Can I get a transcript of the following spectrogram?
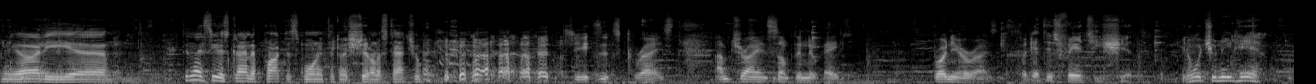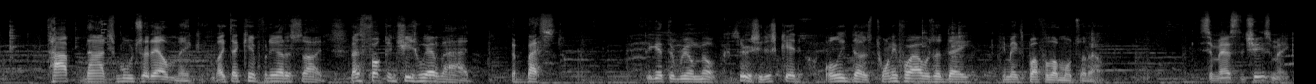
Hey, Artie, uh, didn't I see this guy in the park this morning taking a shit on a statue? Jesus Christ. I'm trying something new. Hey, broaden your horizons. Forget this fancy shit. You know what you need here? Top-notch mozzarella maker, like that kid from the other side. Best fucking cheese we ever had. The best. To get the real milk. Seriously, this kid, all he does 24 hours a day, he makes buffalo mozzarella. He's a master cheesemaker.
